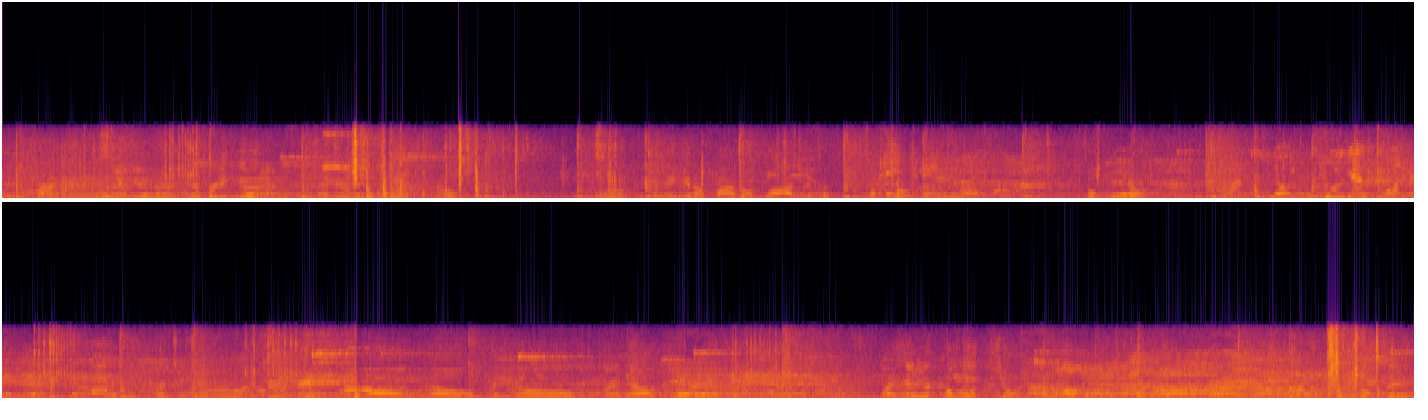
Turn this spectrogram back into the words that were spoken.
been practicing with them that are they're pretty good. That's what they play against girls too. So when they get a five it's a, it's a tough game out there. It's a war. No, two against one. 'cause you're the best. Uh, no, they uh, right now the, uh, I had a couple of showing up, but right now because of the thing,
